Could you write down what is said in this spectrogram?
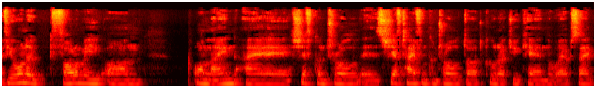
if you want to follow me on online. I, shift Control is shift-control.co.uk on the website.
